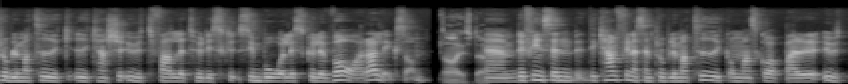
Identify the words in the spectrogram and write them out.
problematik i kanske utfallet hur det symboliskt skulle vara liksom. Ja, just det. Ehm, det, finns en, det kan finnas en problematik om man skapar ut,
